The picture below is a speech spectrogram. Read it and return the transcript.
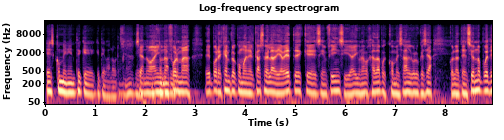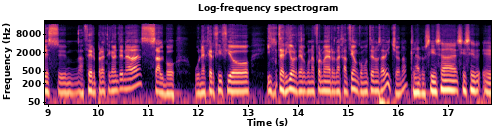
es conveniente que, te valoren. o sea, no hay una forma, eh, por ejemplo, como en el caso de la diabetes, que si en fin, si hay una bajada, pues comes algo, lo que sea. Con la tensión no puedes eh, hacer prácticamente nada, salvo un ejercicio interior de alguna forma de relajación, como usted nos ha dicho, ¿no? Claro, si, esa, si ese eh,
